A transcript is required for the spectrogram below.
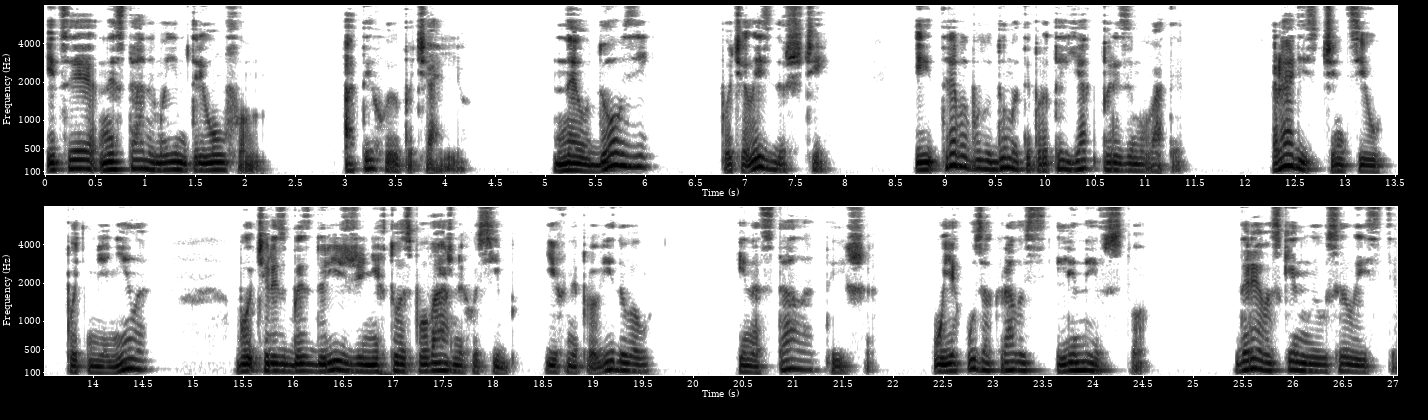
і це не стане моїм тріумфом, а тихою печаллю. Невдовзі почались дощі, і треба було думати про те, як перезимувати. Радість ченців потьмяніла, бо через бездоріжжя ніхто з поважних осіб їх не провідував, і настала тиша, у яку закралось лінивство. Дерева скинули усе листя,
